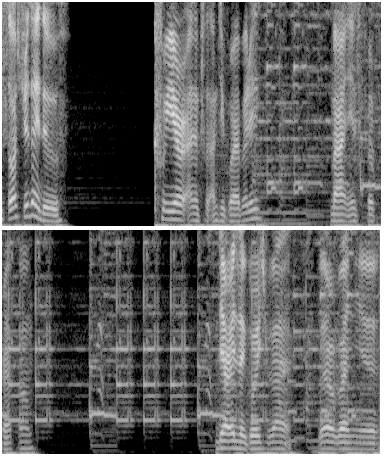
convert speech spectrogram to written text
So what should I do? Clear and put anti-gravity. Mine is for platform there is a glitch when where when you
